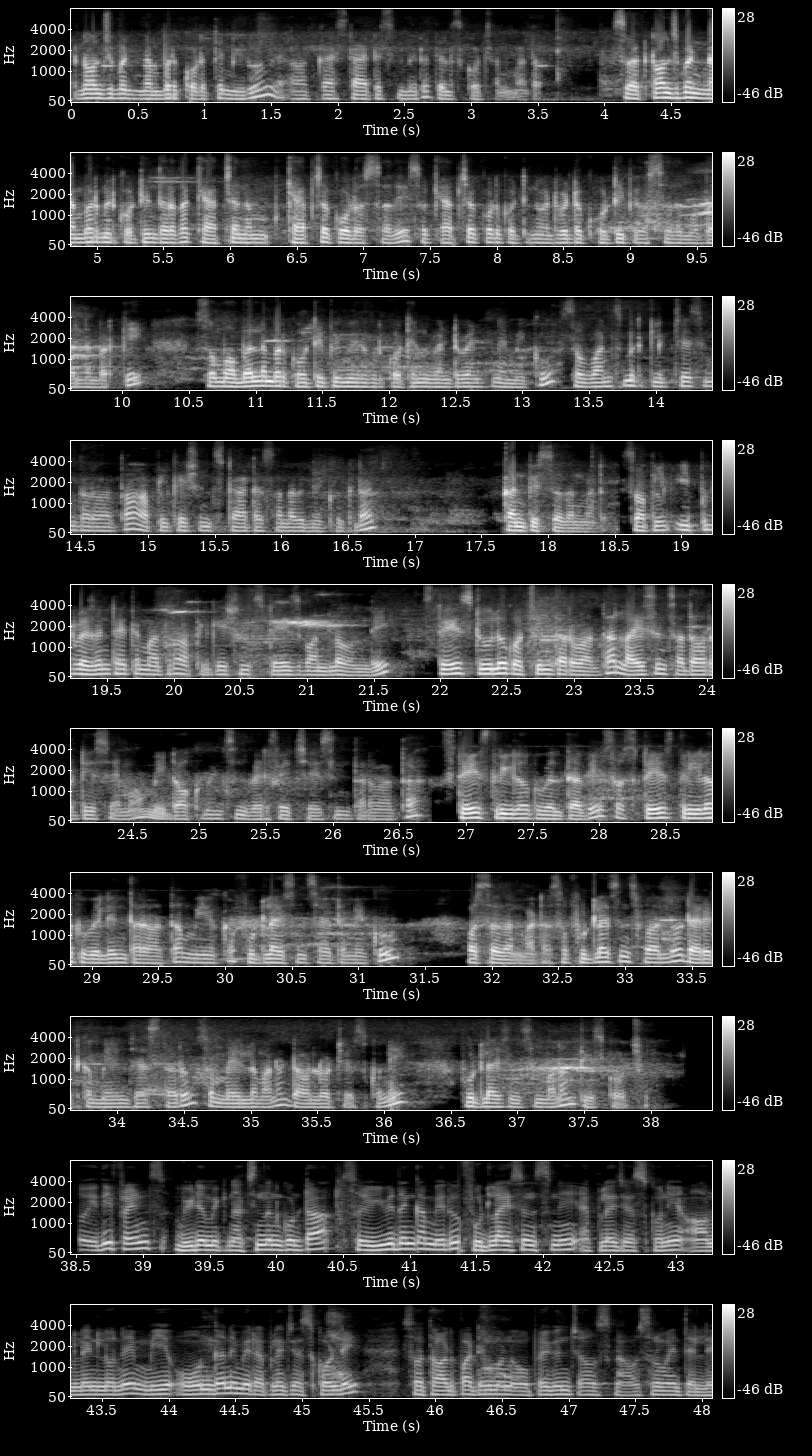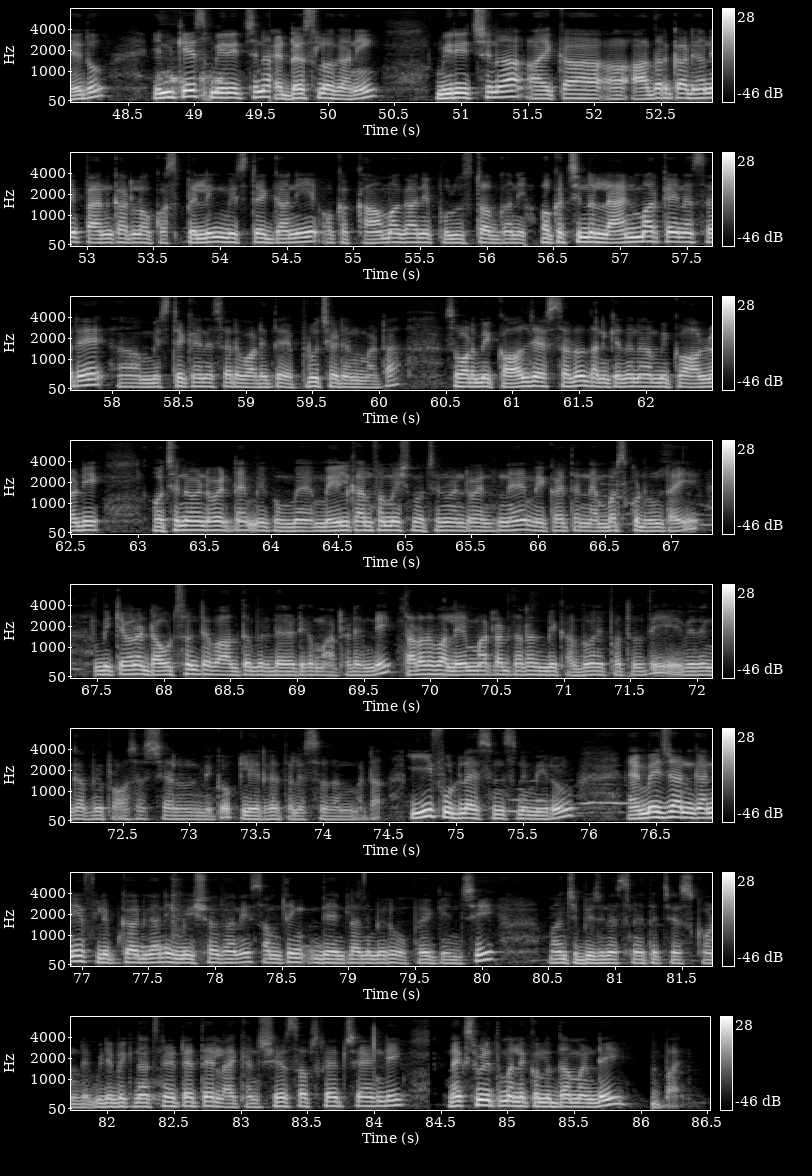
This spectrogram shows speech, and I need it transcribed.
అక్నాలజ్మెంట్ నెంబర్ కొడితే మీరు ఆ స్టాటస్ని మీరు తెలుసుకోవచ్చు అనమాట సో అక్నాలజ్మెంట్ నెంబర్ మీరు కొట్టిన తర్వాత క్యాప్చా నెం క్యాప్చా కోడ్ వస్తుంది. సో క్యాప్చా కోడ్ కొట్టినటువంటి ఒక ఓటీపీ వస్తుంది మొబైల్ నెంబర్కి సో మొబైల్ నెంబర్ ఓటీపీ మీరు ఇక్కడ కొట్టిన వెంట వెంటనే మీకు. సో వన్స్ మీరు క్లిక్ చేసిన తర్వాత అప్లికేషన్ స్టేటస్ అనేది మీకు ఇక్కడ కనిపిస్తుంది అనమాట సో అప్లి ఇప్పుడు ప్రజెంట్ అయితే మాత్రం అప్లికేషన్ స్టేజ్ వన్లో ఉంది. స్టేజ్ టూలోకి వచ్చిన తర్వాత లైసెన్స్ అథారిటీస్ ఏమో మీ డాక్యుమెంట్స్ని వెరిఫై చేసిన తర్వాత స్టేజ్ త్రీలోకి వెళ్తుంది. సో స్టేజ్ త్రీలోకి వెళ్ళిన తర్వాత మీ యొక్క ఫుడ్ లైసెన్స్ అయితే మీకు వస్తుంది అనమాట సో ఫుడ్ లైసెన్స్ వాళ్ళు డైరెక్ట్గా మెయిల్ చేస్తారు. సో మెయిల్లో మనం డౌన్లోడ్ చేసుకొని ఫుడ్ లైసెన్స్ మనం తీసుకోవచ్చు. సో ఇది ఫ్రెండ్స్ వీడియో మీకు నచ్చింది అనుకుంటా సో ఈ విధంగా మీరు ఫుడ్ లైసెన్స్ని అప్లై చేసుకొని ఆన్లైన్లోనే మీ ఓన్గానే మీరు అప్లై చేసుకోండి. సో థర్డ్ పార్టీని మనం ఉపయోగించాల్సిన అవసరం అయితే లేదు. ఇన్ కేస్ మీరు ఇచ్చిన అడ్రస్లో కానీ మీరు ఇచ్చిన ఆ యొక్క ఆధార్ కార్డ్ కానీ పాన్ కార్డ్లో ఒక స్పెల్లింగ్ మిస్టేక్ కానీ ఒక కామా కానీ పుల్ స్టాప్ కానీ ఒక చిన్న ల్యాండ్ మార్క్ అయినా సరే మిస్టేక్ అయినా సరే వాడైతే అప్రూవ్ చేయడం అనమాట సో వాడు మీకు కాల్ చేస్తాడు. దానికి ఏదైనా మీకు ఆల్రెడీ వచ్చిన వెంట వెంటనే మీకు మెయిల్ కన్ఫర్మేషన్ వచ్చిన వెంటనే మీకు అయితే నెంబర్స్ కూడా ఉంటాయి. మీకు ఏమైనా డౌట్స్ ఉంటే వాళ్ళతో మీరు డైరెక్ట్గా మాట్లాడండి. తర్వాత వాళ్ళు ఏం మాట్లాడతారో మీకు అర్థమైపోతుంది. ఏ విధంగా మీరు ప్రాసెస్ చేయాలని మీకు క్లియర్గా తెలుస్తుంది అనమాట ఈ ఫుడ్ లైసెన్స్ని మీరు అమెజాన్ కానీ ఫ్లిప్కార్ట్ కానీ మీషో కానీ సంథింగ్ దేంట్లో మీరు ఉపయోగించి మంచి బిజినెస్ని అయితే చేసుకోండి. వీడియో మీకు నచ్చినట్టయితే లైక్ అండ్ షేర్ సబ్స్క్రైబ్ చేయండి. నెక్స్ట్ వీడియో మళ్ళీ కలుద్దామండి. బాయ్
